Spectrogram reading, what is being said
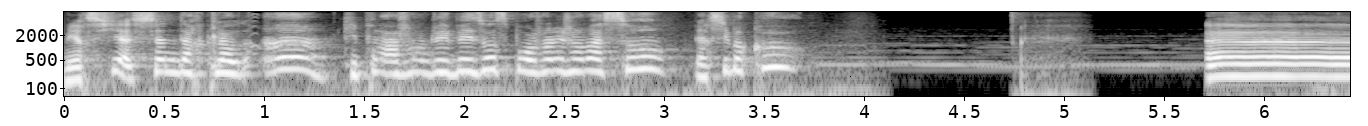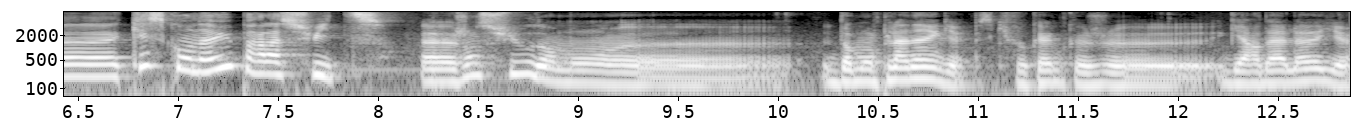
Merci à Thundercloud 1 qui prend l'argent de Bezos pour rejoindre les gens maçons. Merci beaucoup. Euh, Qu'est-ce qu'on a eu par la suite? Euh, J'en suis où dans mon, dans mon planning? Parce qu'il faut quand même que je garde à l'œil.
